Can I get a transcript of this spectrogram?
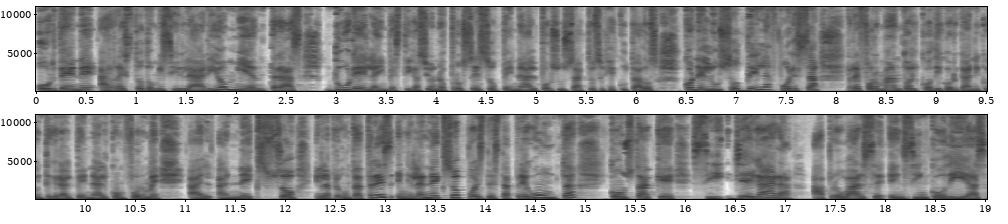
ordene arresto domiciliario mientras dure la investigación o proceso penal por sus actos ejecutados con el uso de la fuerza, reformando el Código Orgánico Integral Penal conforme al anexo en la pregunta 3? En el anexo, pues, de esta pregunta consta que si llegara a aprobarse en cinco días,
